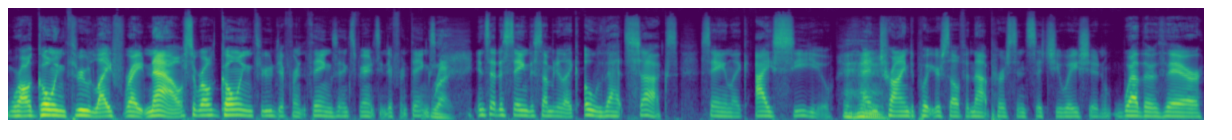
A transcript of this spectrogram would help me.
we're all going through life right now, so we're all going through different things and experiencing different things." Right. Instead of saying to somebody like, "Oh, that sucks," saying like, "I see you." Mm-hmm. And trying to put yourself in that person's situation, whether they're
